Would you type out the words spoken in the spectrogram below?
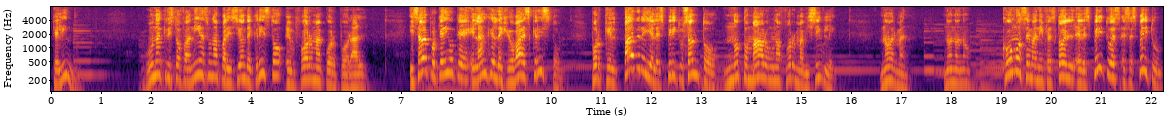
qué lindo. Una cristofanía es una aparición de Cristo en forma corporal. ¿Y sabe por qué digo que el ángel de Jehová es Cristo? Porque el Padre y el Espíritu Santo no tomaron una forma visible. No, hermano. No, no, no. ¿Cómo se manifestó el, Espíritu? Es, Espíritu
